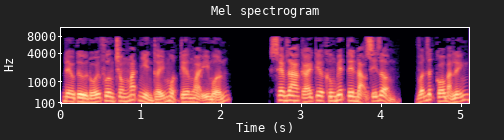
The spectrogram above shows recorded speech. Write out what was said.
đều từ đối phương trong mắt nhìn thấy một tia ngoài ý muốn. Xem ra cái kia không biết tên đạo sĩ dởm, vẫn rất có bản lĩnh,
